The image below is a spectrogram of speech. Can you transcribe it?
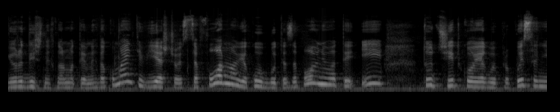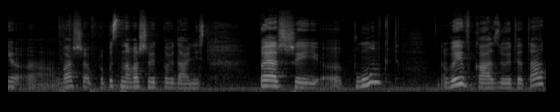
юридичних нормативних документів, є щось ця форма, в яку ви будете заповнювати, і тут чітко якби прописані е, ваша, прописана ваша відповідальність. Перший е, пункт. Ви вказуєте, так,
